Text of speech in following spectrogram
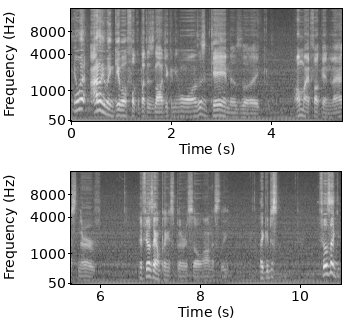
You know what? I don't even give a fuck about this logic anymore. This game is like on my fucking last nerve. It feels like I'm playing Splinter Cell, honestly. Like it just feels like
